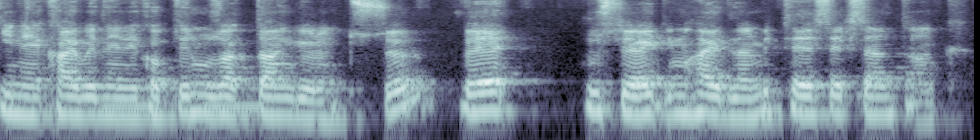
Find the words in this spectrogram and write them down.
Yine kaybedilen helikopterin uzaktan görüntüsü ve Rusya'ya ait imha edilen bir T-80 tank.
